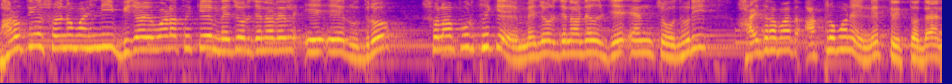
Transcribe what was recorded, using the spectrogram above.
ভারতীয় সৈন্যবাহিনী বিজয়ওয়াড়া থেকে মেজর জেনারেল এ এ রুদ্র, সোলাপুর থেকে major general J N Chaudhuri Hyderabad আক্রমণে নেতৃত্ব দেন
